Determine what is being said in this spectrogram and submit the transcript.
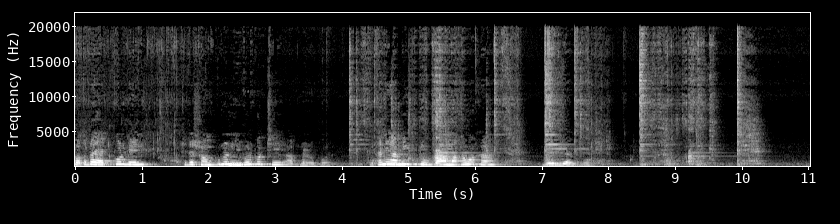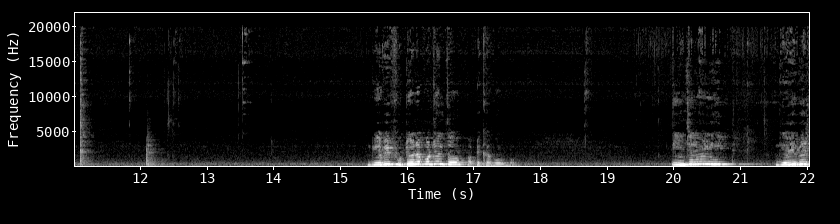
কতটা অ্যাড করবেন, সেটা সম্পূর্ণ নির্ভর করছে আপনার উপর। এখানে আমি একটু গা মাখা মাখা গ্রেভি রাখব গ্রেভি ফুটে ওঠা পর্যন্ত অপেক্ষা করব। তিন চার মিনিট গ্রেভি বেশ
